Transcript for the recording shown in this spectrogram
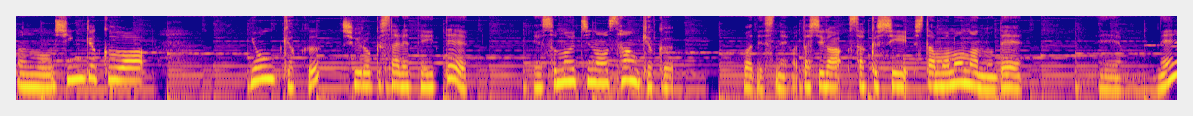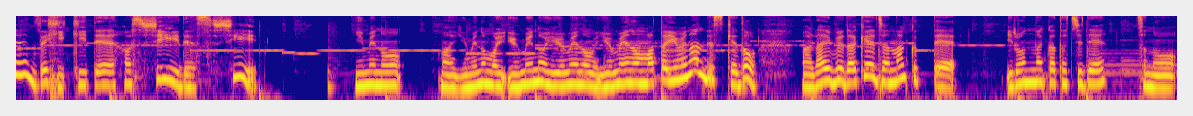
あの新曲は4曲収録されていてそのうちの3曲はですね私が作詞したものなので、えーねぜひ聴いてほしいですし夢のまあ夢のも夢の夢の夢のまた夢なんですけど、まあ、ライブだけじゃなくていろんな形でその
